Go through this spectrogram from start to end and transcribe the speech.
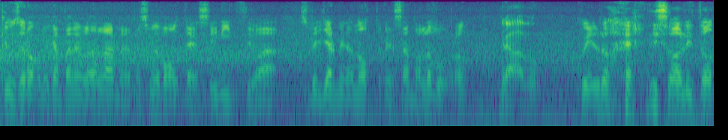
che userò come campanello d'allarme le prossime volte è se inizio a svegliarmi la notte pensando al lavoro, Bravo. quello è di solito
